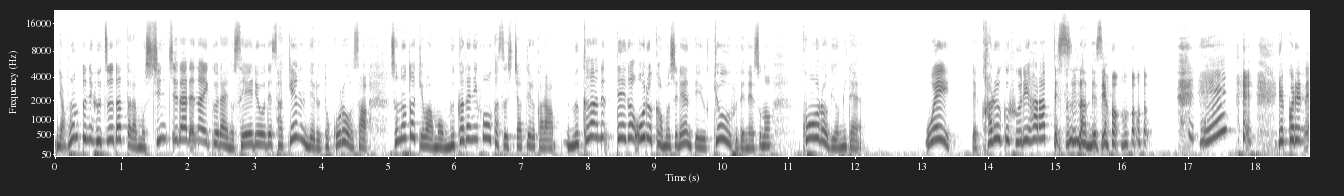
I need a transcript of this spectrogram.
いや本当に普通だったらもう信じられないくらいの声量で叫んでるところをさその時はもうムカデにフォーカスしちゃってるからムカデがおるかもしれんっていう恐怖でねそのコオロギを見て「ウェイ!」って軽く振り払って済んだんですよ え？ー、いやこれね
